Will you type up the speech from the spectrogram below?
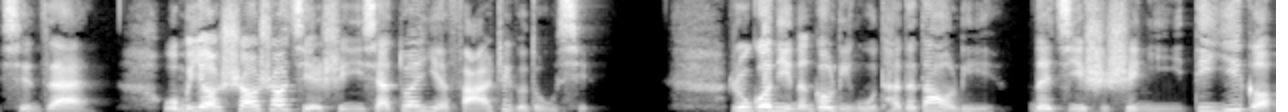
现在，我们要稍稍解释一下断叶阀这个东西。如果你能够领悟它的道理，那即使是你第一个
